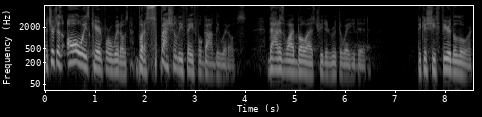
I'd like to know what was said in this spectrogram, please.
The church has always cared for widows, but especially faithful, godly widows. That is why Boaz treated Ruth the way he did, because she feared the Lord.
